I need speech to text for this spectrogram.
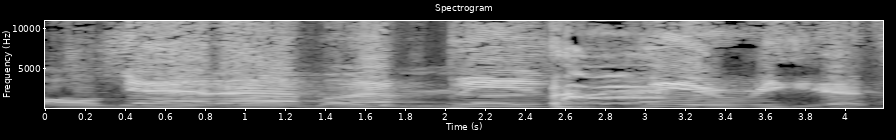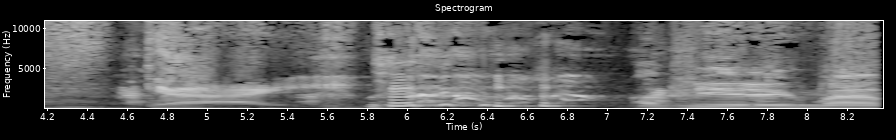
I'll Get up and be serious, guy. I'm muting my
